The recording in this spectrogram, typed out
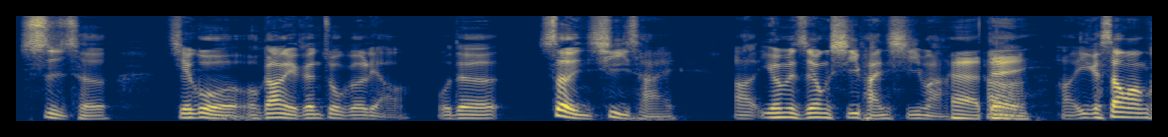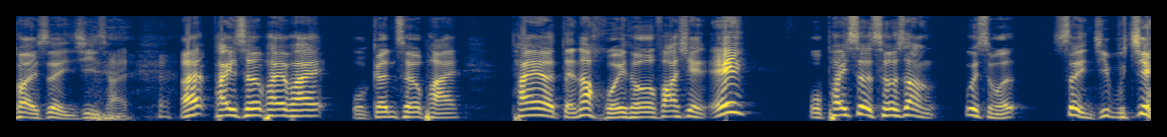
试车，结果我刚刚也跟做哥聊，我的摄影器材。啊，原本是用吸盘吸嘛，啊，对，啊、好一个三万块摄影器材，哎，拍车拍拍，我跟车拍拍了，等到回头发现，哎，我拍摄车上为什么摄影机不见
